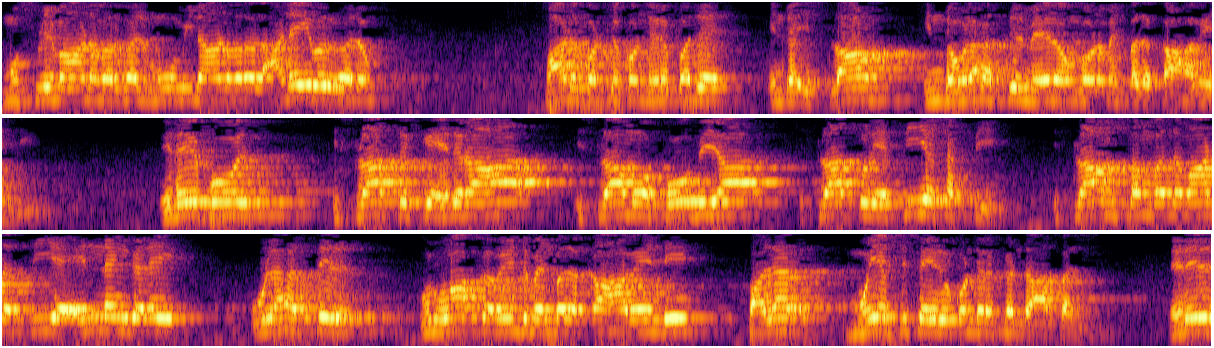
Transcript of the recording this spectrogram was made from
முஸ்லிமானவர்கள் மூமினானவர்கள் அனைவர்களும் பாடுபட்டு கொண்டிருப்பது இந்த இஸ்லாம் இந்த உலகத்தில் மேலோங்கணும் என்பதற்காக வேண்டி. இதே போல் இஸ்லாத்துக்கு எதிராக இஸ்லாமோ போபியா இஸ்லாத்துடைய தீய சக்தி இஸ்லாம் சம்பந்தமான தீய எண்ணங்களை உலகத்தில் உருவாக்க வேண்டும் என்பதற்காக வேண்டி பலர் முயற்சி செய்து கொண்டிருக்கின்றார்கள். இதில்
